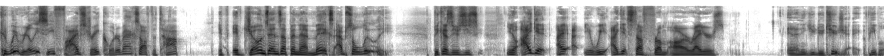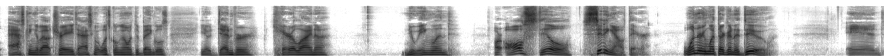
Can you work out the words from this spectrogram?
could we really see five straight quarterbacks off the top? If if Jones ends up in that mix, absolutely. Because there's these, you know, I get I, I we I get stuff from our writers and I think you do too, Jay, of people asking about trades, asking about what's going on with the Bengals. You know, Denver, Carolina, New England are all still sitting out there wondering what they're going to do. And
